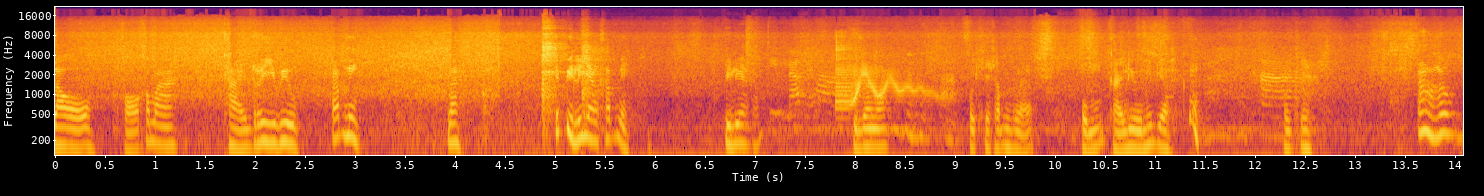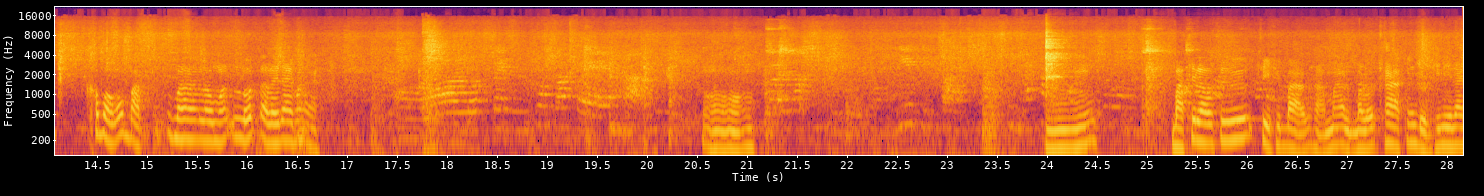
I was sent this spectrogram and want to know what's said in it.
เราขอเข้ามาถ่ายรีวิวแป๊บหนึ่งนะที่ปิดหรือยังครับนี่ปิดหรือยังครับติดแล้วค่ะปิดแล้วเนาะโอเคครับไม่เป็นไรผมถ่ายรีวิวนิดเดียวโอเคอ้าวแล้วเขาบอกว่าบัตรมาเรามาลดอะไรได้บ้างอะอ๋อรถเป็นพวกกาแฟค่ะอ๋อยี่สิ บบาทอืมบัตรที่เราซื้อ 40 บาทสามารถมาลดค่าเครื่องดื่มที่นี่ได้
